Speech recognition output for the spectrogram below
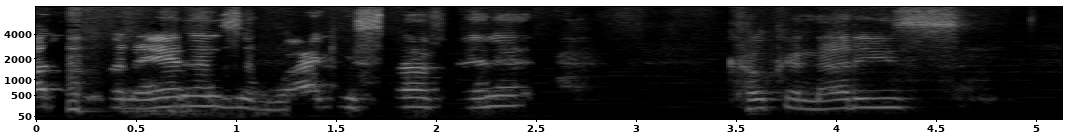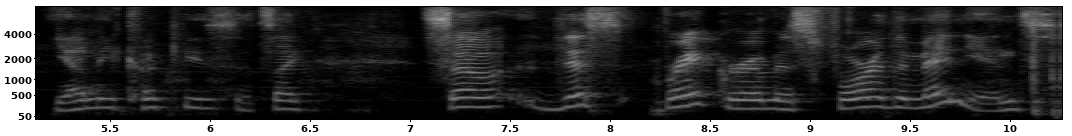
Lots of bananas and wacky stuff in it. Coconutties, yummy cookies. It's like so. This break room is for the minions,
